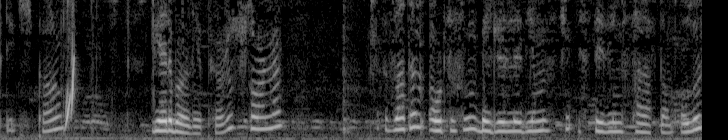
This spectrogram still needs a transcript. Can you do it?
bir dakika geri böyle yapıyoruz. Sonra zaten ortasını belirlediğimiz için istediğimiz taraftan olur.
